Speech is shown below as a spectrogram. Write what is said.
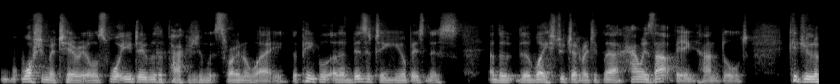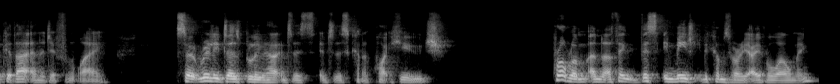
washing materials? What are you doing with the packaging that's thrown away? The people that are visiting your business and the, the waste you're generating there, how is that being handled? Could you look at that in a different way? so it really does balloon out into this into this kind of quite huge problem and i think this immediately becomes very overwhelming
